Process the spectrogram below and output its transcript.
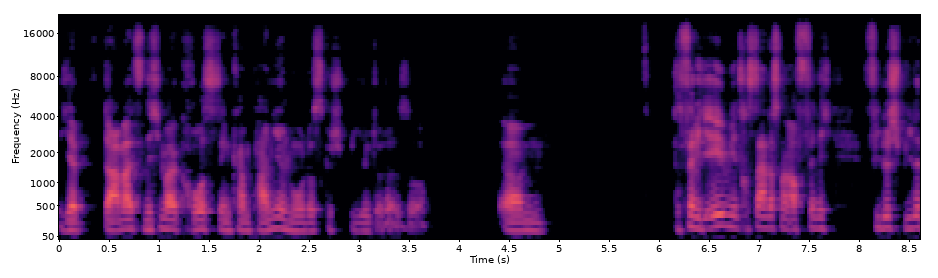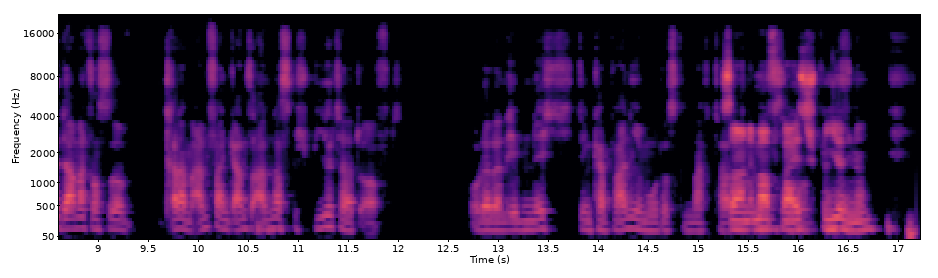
ich habe damals nicht mal groß den Kampagnenmodus gespielt oder so. Ähm, das finde ich eh irgendwie interessant, dass man auch, finde ich, viele Spiele damals noch so, gerade am Anfang, ganz anders gespielt hat oft. Oder dann eben nicht den Kampagnenmodus gemacht hat. Sondern immer freies so. Spiel, ne?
